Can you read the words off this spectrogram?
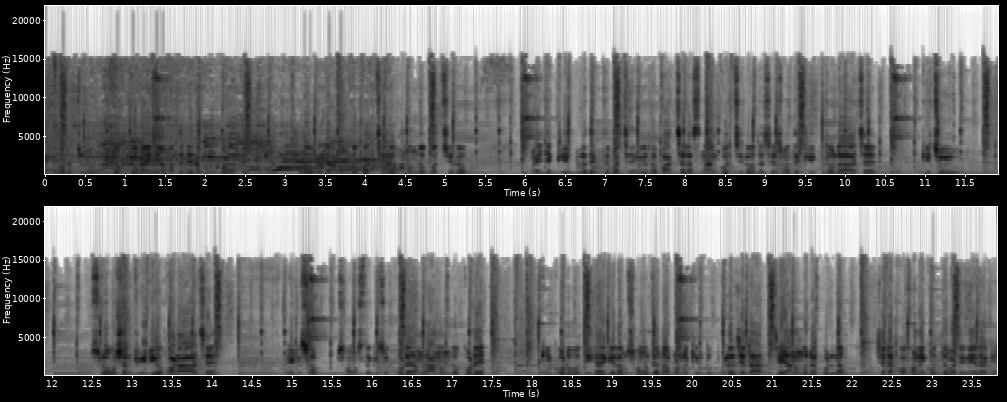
একবারের জন্য বিরক্ত হয়নি আমাদের এরকম করাতে। ওরা উল্টে আনন্দ পাচ্ছিল, আনন্দ করছিল। এই যে ক্লিপগুলো দেখতে পাচ্ছেন, এগুলো সব বাচ্চারা স্নান করছিল, ওদের সে সময় ক্লিপ তোলা আছে, কিছু স্লো মোশন ভিডিও করা আছে। সব সমস্ত কিছু করে আমরা আনন্দ করে কি করব? দীঘায় গেলাম, সমুদ্রে নামলাম না, কিন্তু পুলে যেটা, যে আনন্দটা করলাম, সেটা কখনোই করতে পারিনি এর আগে।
